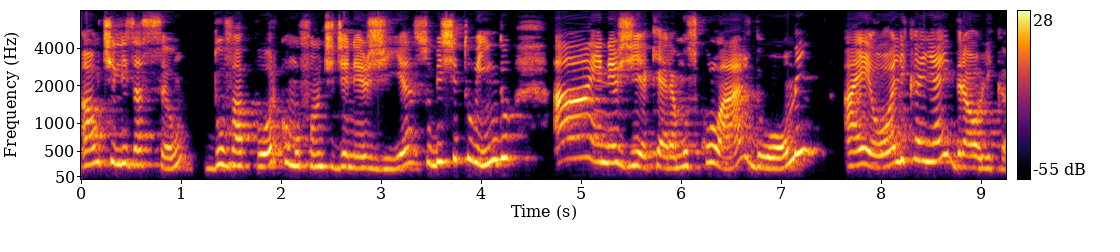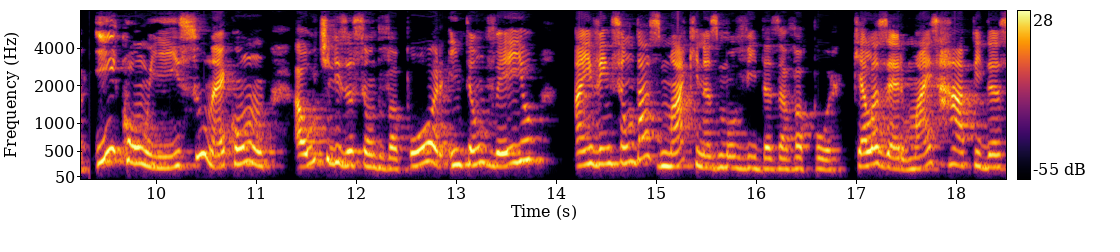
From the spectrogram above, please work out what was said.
a, utilização do vapor como fonte de energia, substituindo a energia que era muscular do homem, a eólica e a hidráulica. E com isso, né, com a utilização do vapor, então veio a invenção das máquinas movidas a vapor, que elas eram mais rápidas,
